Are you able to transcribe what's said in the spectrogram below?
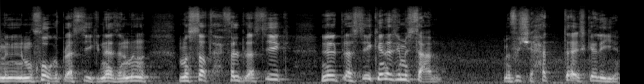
من فوق بلاستيك نازل من من السطح في البلاستيك للبلاستيك لازم يستعمل. ما فيش حتى إشكالية.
